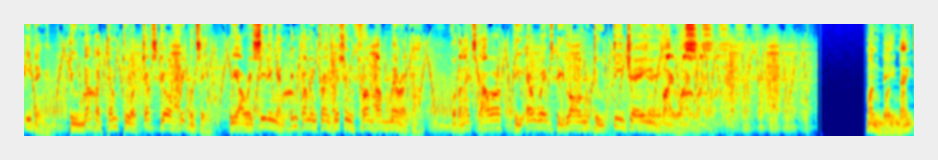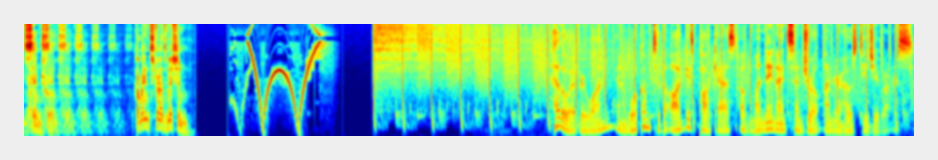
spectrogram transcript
evening. Do not attempt to adjust your frequency. We are receiving an incoming transmission from America. For the next hour, the airwaves belong to DJ Virus. Monday Night Central. Commence transmission. Hello, everyone, and welcome to the August podcast of Monday Night Central. I'm your host, DJ Virus.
